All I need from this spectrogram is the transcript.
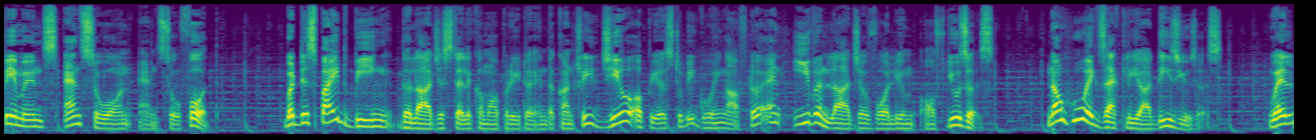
payments, and so on and so forth. But despite being the largest telecom operator in the country, Jio appears to be going after an even larger volume of users. Now, who exactly are these users? Well,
